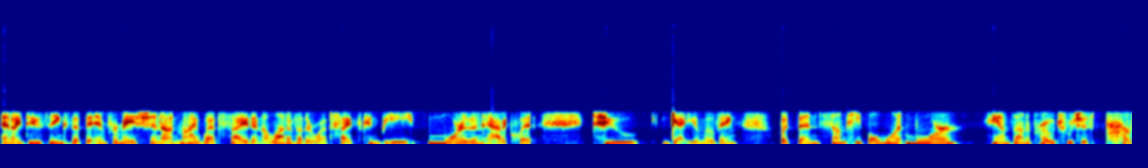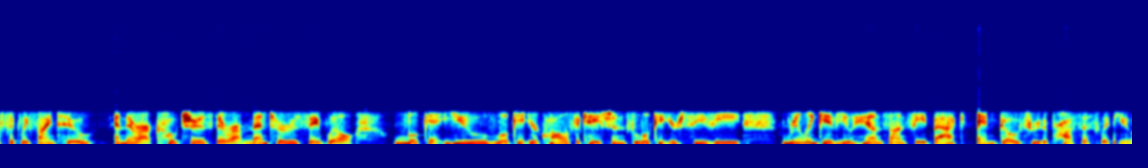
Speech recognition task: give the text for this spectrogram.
And I do think that the information on my website and a lot of other websites can be more than adequate to get you moving. But then some people want more hands on approach, which is perfectly fine too. And there are coaches, there are mentors. They will look at you, look at your qualifications, look at your CV, really give you hands on feedback and go through the process with you.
